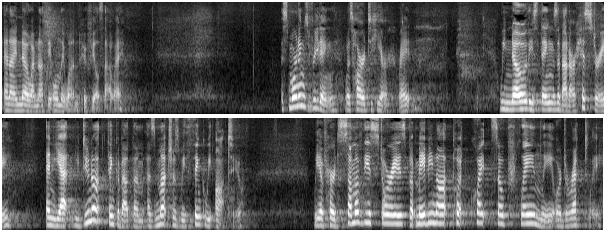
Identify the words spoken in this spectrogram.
And I know I'm not the only one who feels that way. This morning's reading was hard to hear, right? We know these things about our history, and yet we do not think about them as much as we think we ought to. We have heard some of these stories, but maybe not put quite so plainly or directly.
